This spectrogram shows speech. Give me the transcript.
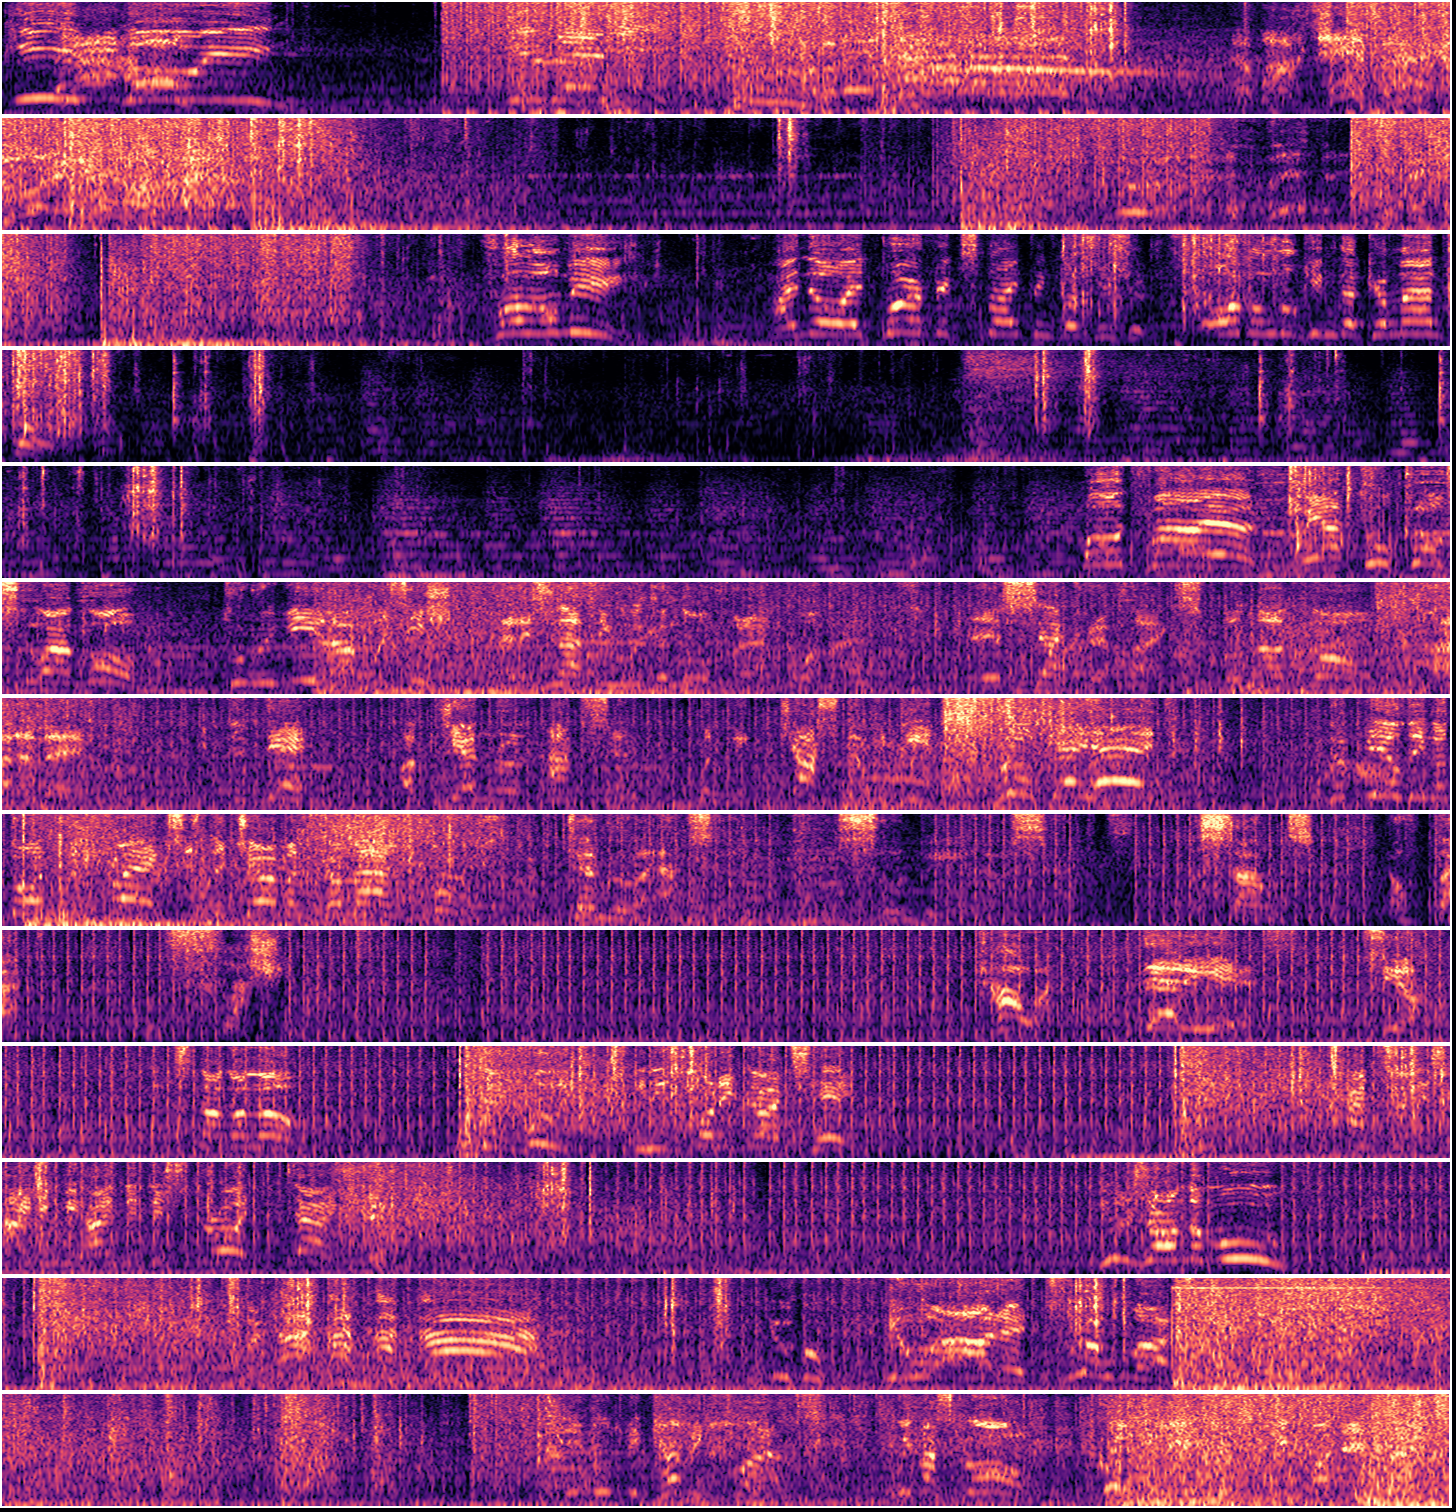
Keep going! Be ready! Follow me! I know a perfect sniping position, overlooking the command post. To reveal our position. There is nothing we can do for our comrades. Their sacrifice will not go unavenged. The death of General Amsel will be just the beginning. Look ahead! The building adorned with flags is the German command post. General Amsel will soon be in our sights. The sounds of battle will flush him out. Coward! There he is! Him! He's not alone! Bullet in his bodyguard's head! Cancel is hiding behind the destroyed tank! You're on the move! you, you are a true master! He will be coming for us! We must go! Quickly! Before they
